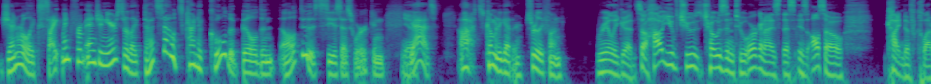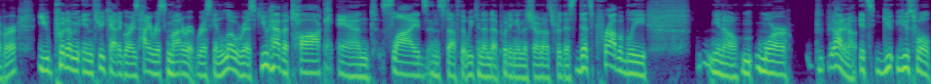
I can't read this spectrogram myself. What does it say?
general excitement from engineers. They're like, that sounds kind of cool to build, and I'll do this CSS work. And Yeah. yeah, it's ah, it's coming together. It's really fun. Really good. So how you've chosen to organize this is also kind of clever. You put them in three categories high risk, moderate risk, and low risk. You have a talk and slides and stuff that we can end up putting in the show notes for this. That's probably, you know, more, I don't know, it's u- useful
